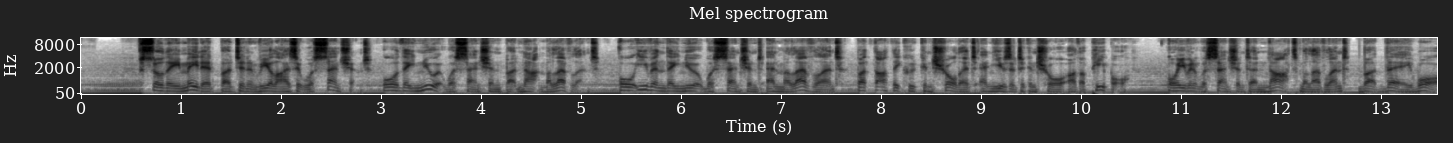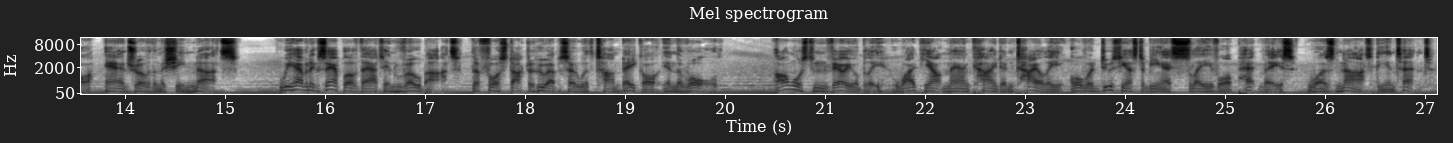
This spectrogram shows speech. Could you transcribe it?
So they made it but didn't realize it was sentient, or they knew it was sentient but not malevolent, or even they knew it was sentient and malevolent but thought they could control it and use it to control other people, or even it was sentient and not malevolent, but they were, and it drove the machine nuts. We have an example of that in Robot, the first Doctor Who episode with Tom Baker in the role. Almost invariably, wiping out mankind entirely or reducing us to being a slave or pet race was not the intent.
